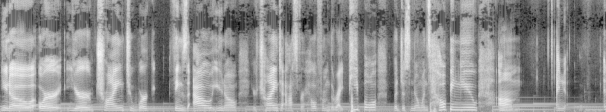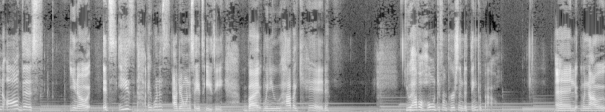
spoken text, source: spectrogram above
you know, or you're trying to work things out, you know, you're trying to ask for help from the right people, but just no one's helping you. Um and and all this, you know, it's easy I want to I don't want to say it's easy, but when you have a kid, you have a whole different person to think about. And when I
